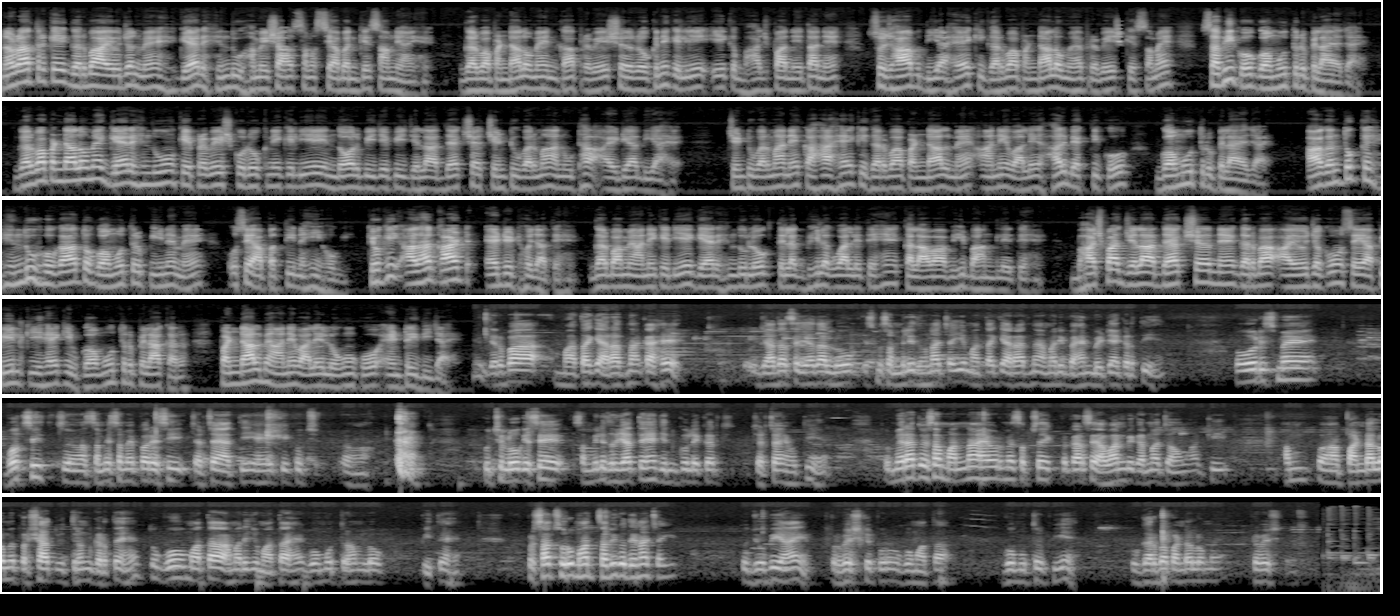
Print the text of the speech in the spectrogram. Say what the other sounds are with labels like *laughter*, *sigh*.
नवरात्र के गरबा आयोजन में गैर हिंदू हमेशा समस्या बन के सामने आए हैं। गरबा पंडालों में इनका प्रवेश रोकने के लिए एक भाजपा नेता ने सुझाव दिया है कि गरबा पंडालों में प्रवेश के समय सभी को गौमूत्र पिलाया जाए। गरबा पंडालों में गैर हिंदुओं के प्रवेश को रोकने के लिए इंदौर बीजेपी जिला अध्यक्ष चिंटू वर्मा अनूठा आइडिया दिया है। चिंटू वर्मा ने कहा है कि गरबा पंडाल में आने वाले हर व्यक्ति को गौमूत्र पिलाया जाए। आगंतुक हिंदू होगा तो गौमूत्र पीने में उसे आपत्ति नहीं होगी, क्योंकि आधार कार्ड एडिट हो जाते हैं। गरबा में आने के लिए गैर हिंदू लोग तिलक भी लगवा लेते हैं, कलावा भी बाँध लेते हैं। भाजपा जिला अध्यक्ष ने गरबा आयोजकों से अपील की है कि गौमूत्र पिलाकर पंडाल में आने वाले लोगों को एंट्री दी जाए। गरबा माता की आराधना का है। ज़्यादा से ज़्यादा लोग इसमें सम्मिलित होना चाहिए। माता की आराधना हमारी बहन बेटियाँ करती हैं। और इसमें बहुत सी समय समय पर ऐसी चर्चाएँ आती हैं कि कुछ *clears throat* कुछ लोग ऐसे सम्मिलित हो जाते हैं जिनको लेकर चर्चाएँ होती हैं। तो मेरा तो ऐसा मानना है और मैं सबसे एक प्रकार से आह्वान भी करना चाहूँगा कि हम पांडालों में प्रसाद वितरण करते हैं। तो गौ माता, हमारी जो माता है, गौमूत्र हम लोग पीते हैं। प्रसाद स्वरूप हम सभी को देना चाहिए। तो जो भी आए, प्रवेश के पूर्व गौ माता, गौमूत्र पिए, वो तो गरबा पांडालों में प्रवेश करें।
